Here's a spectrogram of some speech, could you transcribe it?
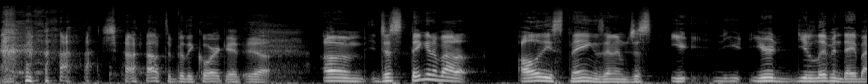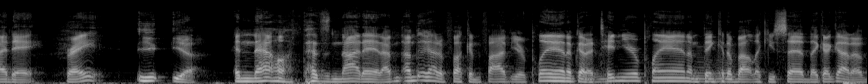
Shout out to Billy Corgan. yeah Um, just thinking about all of these things, and I'm just you, you you're you're living day by day, right? you, yeah And now that's not it. I've, I've got a fucking five year plan. I've got a Mm-hmm. 10 year plan. I'm thinking about, like you said, like I got a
